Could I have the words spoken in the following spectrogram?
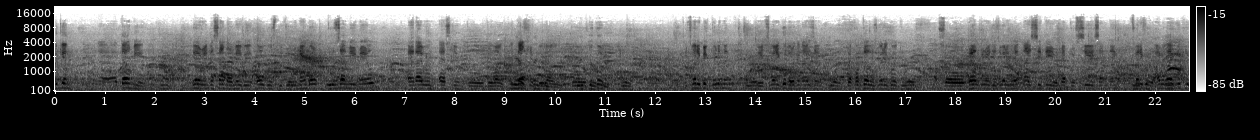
you can uh, tell me during the summer, maybe August, if you remember, to send me email, and I will ask him to to like Yes, tell him to, you. to, to call you. Very big tournament. It's very good organizing. The hotel is very good. So Belgrade is a very nice city. You have to see something. It's very good. I would like if you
